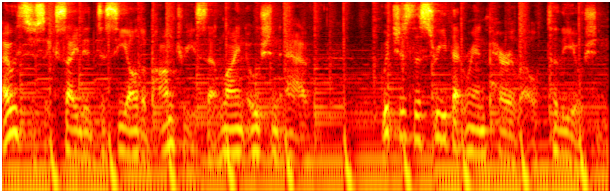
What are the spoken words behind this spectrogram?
I was just excited to see all the palm trees that line Ocean Ave, which is the street that ran parallel to the ocean.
